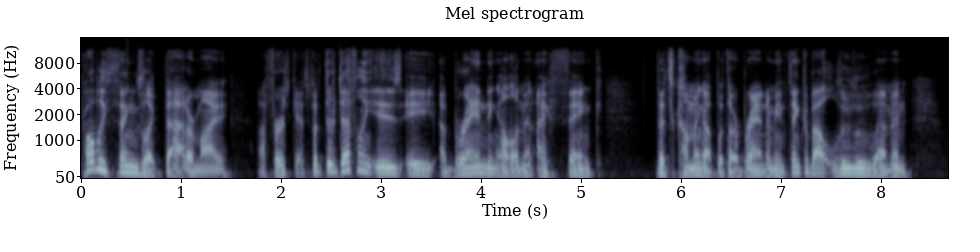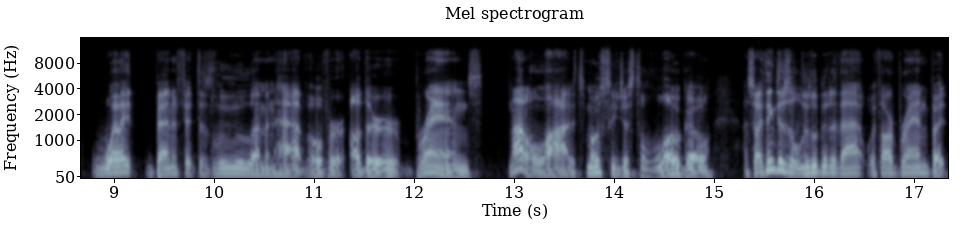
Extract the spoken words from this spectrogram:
Probably things like that are my uh, first guess. But there definitely is a, a branding element, I think, that's coming up with our brand. I mean, think about Lululemon. What benefit does Lululemon have over other brands? Not a lot. It's mostly just a logo. So I think there's a little bit of that with our brand, but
